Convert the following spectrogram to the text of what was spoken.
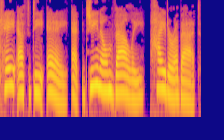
KFDA at Genome Valley, Hyderabad.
